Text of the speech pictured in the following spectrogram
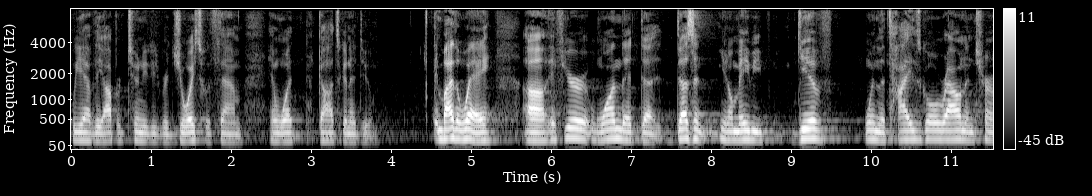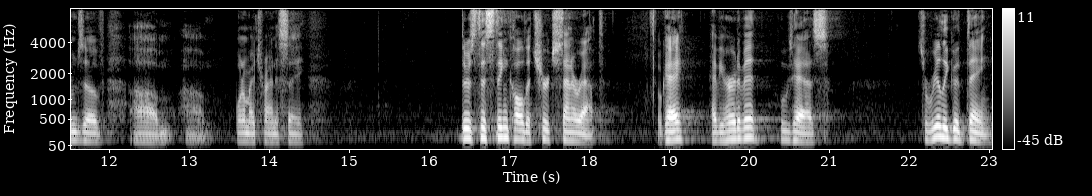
We have the opportunity to rejoice with them and what God's going to do. And by the way, uh, if you're one that uh, doesn't, you know, maybe give when the tithes go around in terms of, um, um, what am I trying to say? There's this thing called a church center app. Okay? Have you heard of it? Who has? It's a really good thing.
